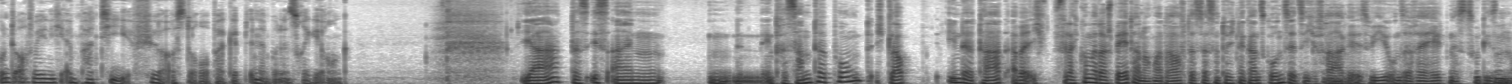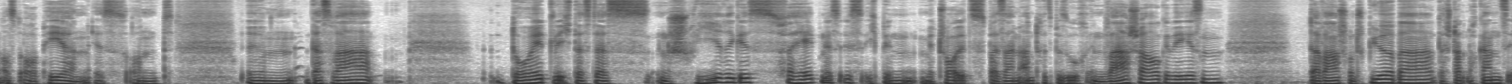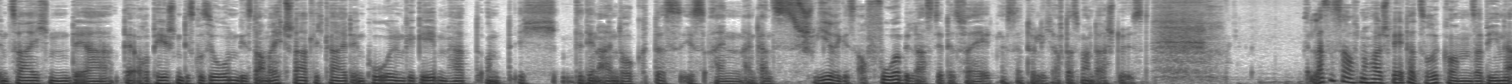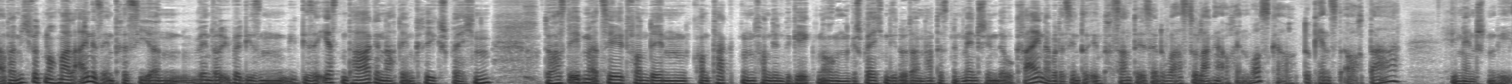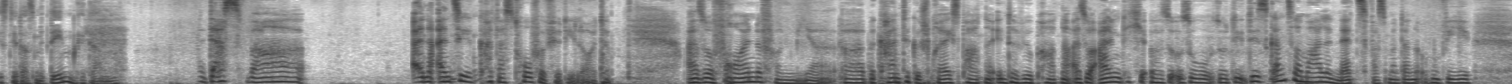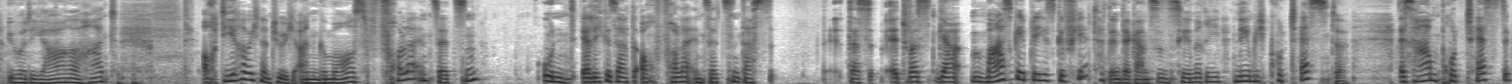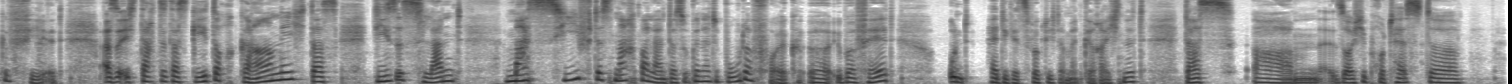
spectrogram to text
und auch wenig Empathie für Osteuropa gibt in der Bundesregierung? Ja, das ist ein, ein interessanter Punkt. Ich glaube, in der Tat, aber ich, vielleicht kommen wir da später nochmal drauf, dass das natürlich eine ganz grundsätzliche Frage mhm. ist, wie unser Verhältnis zu diesen mhm. Osteuropäern ist. Und das war deutlich, dass das ein schwieriges Verhältnis ist. Ich bin mit Scholz bei seinem Antrittsbesuch in Warschau gewesen. Da war schon spürbar, das stand noch ganz im Zeichen der, der europäischen Diskussion, die es da um Rechtsstaatlichkeit in Polen gegeben hat. Und ich hatte den Eindruck, das ist ein, ein ganz schwieriges, auch vorbelastetes Verhältnis natürlich, auf das man da stößt. Lass es darauf nochmal später zurückkommen, Sabine. Aber mich würde nochmal eines interessieren, wenn wir über diesen, diese ersten Tage nach dem Krieg sprechen. Du hast eben erzählt von den Kontakten, von den Begegnungen, Gesprächen, die du dann hattest mit Menschen in der Ukraine. Aber das Interessante ist ja, du warst so lange auch in Moskau. Du kennst auch da die Menschen. Wie ist dir das mit denen gegangen? Das war eine einzige Katastrophe für die Leute. Also Freunde von mir, äh, bekannte Gesprächspartner, Interviewpartner, also eigentlich äh, so, so, so die, dieses ganz normale Netz, was man dann irgendwie über die Jahre hat. Auch die habe ich natürlich angemorst, voller Entsetzen. Und ehrlich gesagt auch voller Entsetzen, dass dass etwas ja maßgebliches gefehlt hat in der ganzen Szenerie, nämlich Proteste. Es haben Proteste gefehlt. Also ich dachte, das geht doch gar nicht, dass dieses Land massiv das Nachbarland, das sogenannte Brudervolk, äh, überfällt. Und hätte jetzt wirklich damit gerechnet, dass ähm, solche Proteste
